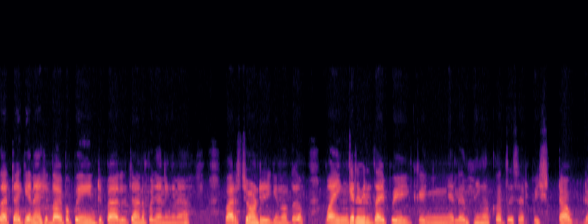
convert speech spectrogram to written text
സെറ്റാക്കിയതിന് ശേഷം ഇതാ ഇപ്പോൾ പെയിന്റ് പാലറ്റാണ് ഇപ്പോൾ ഞാനിങ്ങനെ വരച്ചുകൊണ്ടിരിക്കുന്നത് ഭയങ്കര വലുതായി പോയി കഴിഞ്ഞാൽ നിങ്ങൾക്കത് ചിലപ്പോൾ ഇഷ്ടാവില്ല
